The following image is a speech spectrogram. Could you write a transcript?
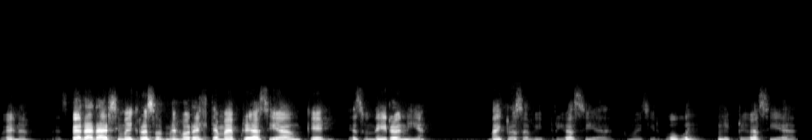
Bueno, esperar a ver si Microsoft mejora el tema de privacidad, aunque es una ironía. Microsoft y privacidad, como decir Google y privacidad.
